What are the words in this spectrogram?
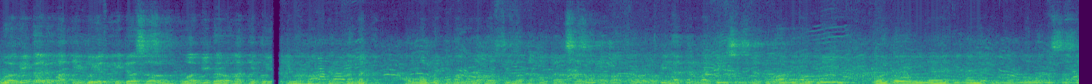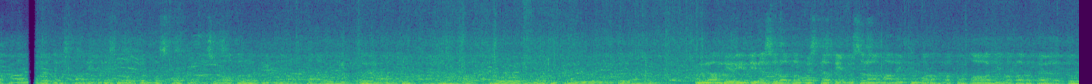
wa bi karomati buyut idosol wa bi karomati buyut wa ba'dal mamat. Allahumma jamal wa asir wa taqabbal salat wa qurra bi hadzal majlis min al-Qur'an al-azim wa qawli la nasta'in bi siratal mustaqim siratal ladzina an'amta 'alaihim ghairil maghdubi 'alaihim waladdallin amin Munakhir dina siratal mustaqim Assalamualaikum warahmatullahi wabarakatuh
